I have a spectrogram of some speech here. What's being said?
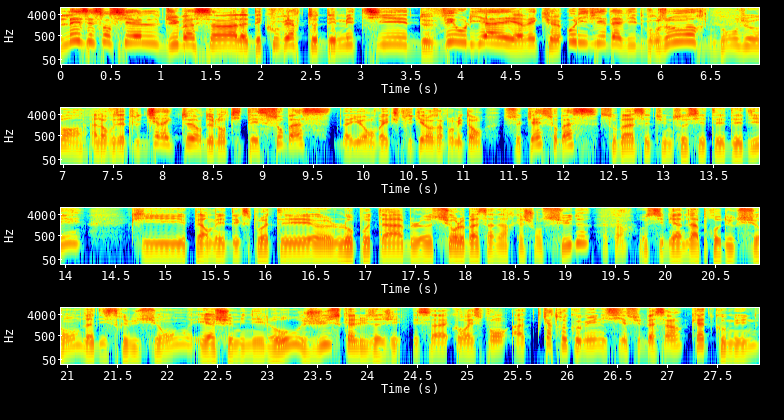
Les essentiels du bassin à la découverte des métiers de Veolia et avec euh, Olivier David. Bonjour. Bonjour. Alors vous êtes le directeur de l'entité Sobas. D'ailleurs, on va expliquer dans un premier temps ce qu'est Sobas. Sobas est une société dédiée qui permet d'exploiter euh, l'eau potable sur le bassin d'Arcachon Sud, aussi bien de la production, de la distribution et acheminer l'eau jusqu'à l'usager. Et ça correspond à quatre communes ici au Sud-Bassin Quatre communes,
